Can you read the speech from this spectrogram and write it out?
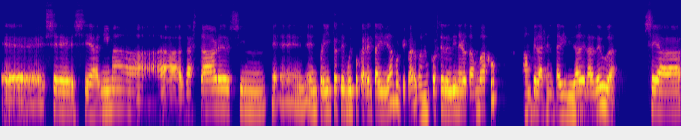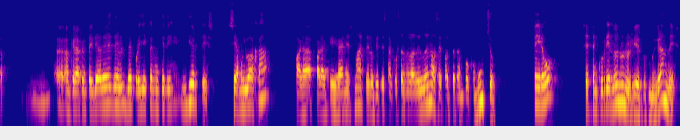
eh, se, se, anima a gastar sin, en, en, proyectos de muy poca rentabilidad, porque claro, con un coste del dinero tan bajo, aunque la rentabilidad de la deuda sea aunque la rentabilidad del proyecto en el que te inviertes sea muy baja, para, que ganes más de lo que te está costando la deuda no hace falta tampoco mucho. Pero se está incurriendo en unos riesgos muy grandes,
